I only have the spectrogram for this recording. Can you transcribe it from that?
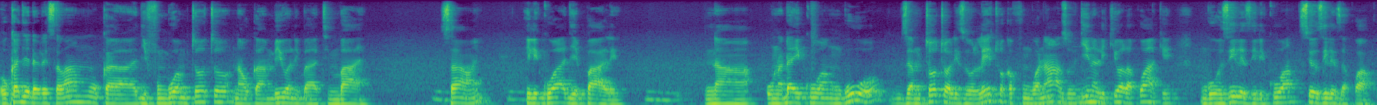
Ukaja Dar es Salaam ukajifungua mtoto na ukaambiwa ni bahati mbaya. mm. Sawa eh? Ilikuwaje pale? Na unadai kuwa nguo za mtoto alizoletwa kafungwa nazo jina likiwa la kwake, nguo zile zilikuwa sio zile za kwako.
